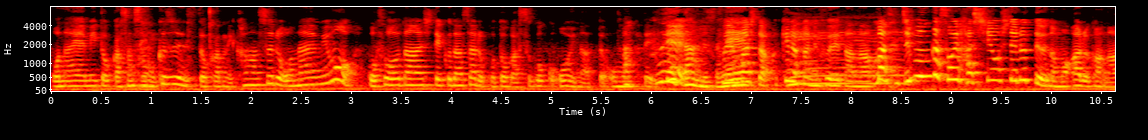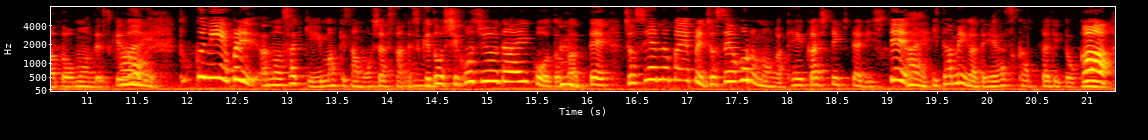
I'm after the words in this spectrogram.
お悩みとかそのセックスレスとかに関するお悩みをご相談してくださることがすごく多いなって思っていてあ増えたんですね。増えました。明らかに増えたな、まあ、自分がそういう発信をしてるっていうのもあるかなと思うんですけど、はい。特にやっぱりあのさっきマッキーさんもおっしゃってたんですけど、4 5 0代以降とかって、女性の場合やっぱり女性ホルモンが低下してきたりして、はい。痛みが出やすかったりとか、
